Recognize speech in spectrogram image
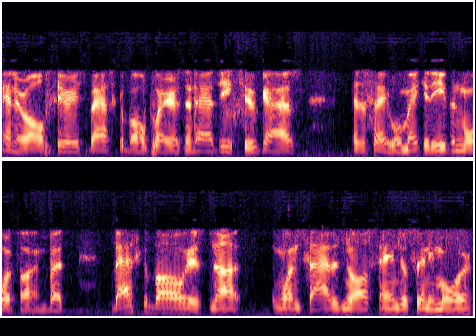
and they're all serious basketball players. And add these two guys, as I say, will make it even more fun. But basketball is not one-sided in Los Angeles anymore.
